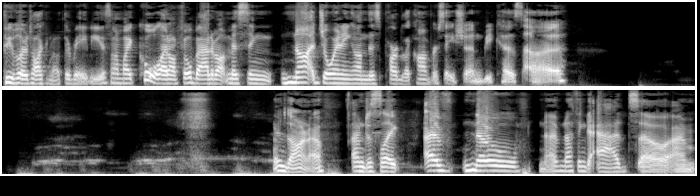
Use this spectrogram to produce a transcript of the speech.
people are talking about their babies, and I'm like, cool. I don't feel bad about missing, not joining on this part of the conversation because, uh, I don't know. I'm just like, I've no, I have nothing to add, so I'm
